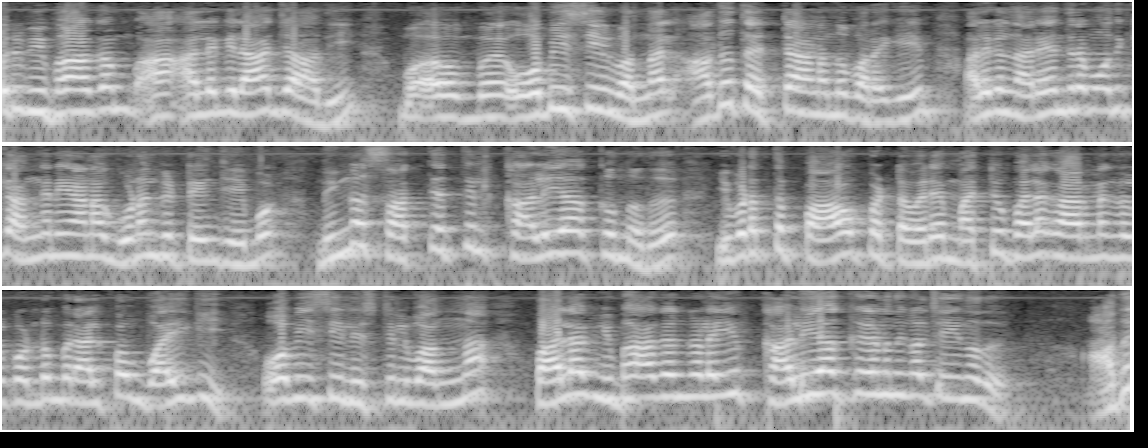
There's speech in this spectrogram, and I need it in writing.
ഒരു വിഭാഗം അല്ലെങ്കിൽ ആ ജാതി ഒ ബി സിയിൽ വന്നാൽ അത് തെറ്റാണെന്ന് പറയുകയും അല്ലെങ്കിൽ നരേന്ദ്രമോദിക്ക് അങ്ങനെയാണ് ഗുണം കിട്ടുകയും ചെയ്യുമ്പോൾ നിങ്ങൾ സത്യത്തിൽ കളിയാക്കുന്നത് ഇവിടുത്തെ പാവപ്പെട്ടവരെ മറ്റു പല കാരണങ്ങൾ കൊണ്ടും ഒരല്പം വൈകി ഒ ലിസ്റ്റിൽ വന്ന പല വിഭാഗങ്ങളെയും കളിയാക്കുകയാണ് നിങ്ങൾ ചെയ്യുന്നത്. അത്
